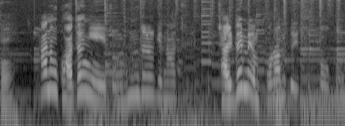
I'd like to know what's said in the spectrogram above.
어. 하는 과정이 좀 힘들긴 하지. 잘 되면 보람도 있을 거고.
